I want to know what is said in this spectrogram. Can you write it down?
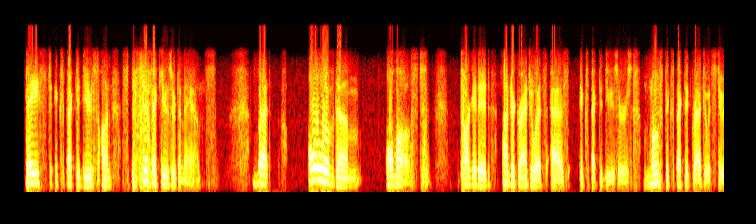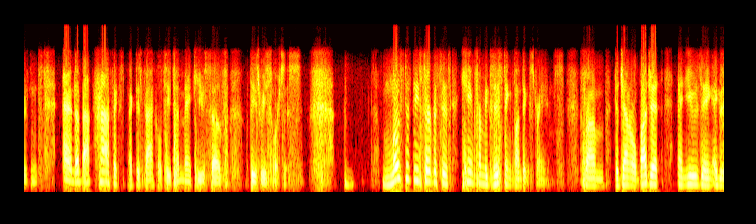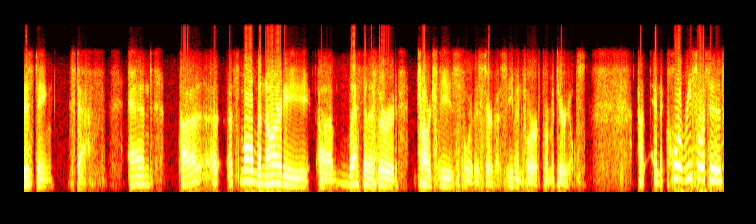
based expected use on specific user demands. But all of them, almost, targeted undergraduates as expected users, most expected graduate students, and about half expected faculty to make use of these resources. Most of these services came from existing funding streams, from the general budget and using existing staff. And uh, a, a, small minority, uh, less than a third, charge fees for this service, even for, for materials. Uh, and the core resources,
